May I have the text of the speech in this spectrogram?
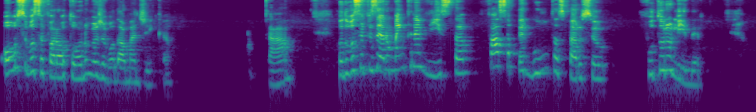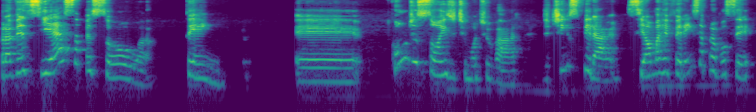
Ou se você for autônomo, eu já vou dar uma dica. Tá? Quando você fizer uma entrevista, faça perguntas para o seu futuro líder, para ver se essa pessoa tem é, condições de te motivar, de te inspirar, se é uma referência para você,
